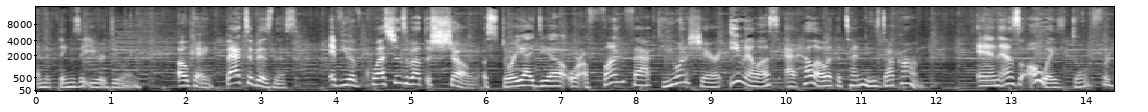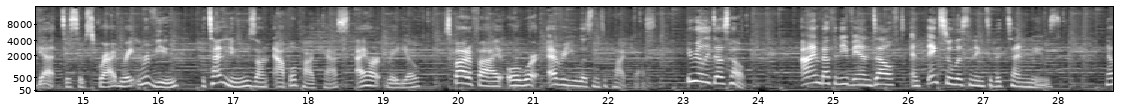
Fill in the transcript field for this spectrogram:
and the things that you're doing. Okay, back to business. If you have questions about the show, a story idea, or a fun fact you want to share, email us at hello at the10news.com. And as always, don't forget to subscribe, rate, and review the 10 News on Apple Podcasts, iHeartRadio, Spotify, or wherever you listen to podcasts. It really does help. I'm Bethany Van Delft, and thanks for listening to the 10 News. Now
